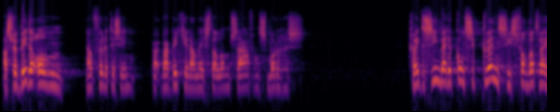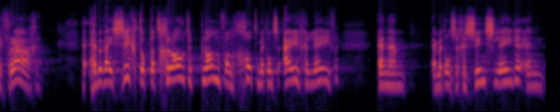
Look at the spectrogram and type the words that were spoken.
Als we bidden om, nou vul het eens in, waar, waar bid je nou meestal om, s'avonds, morgens? Geweten zien bij de consequenties van wat wij vragen. Hebben wij zicht op dat grote plan van God met ons eigen leven en, um, en met onze gezinsleden en,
